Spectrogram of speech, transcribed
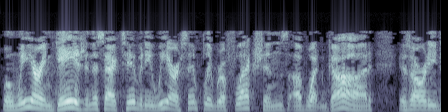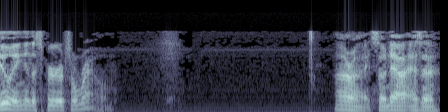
When we are engaged in this activity, we are simply reflections of what God is already doing in the spiritual realm. Alright, so now as a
